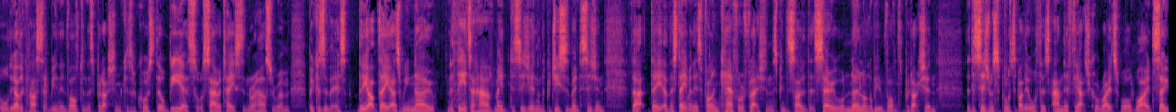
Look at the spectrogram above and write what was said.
all the other cast that have been involved in this production, because of course there'll be a sort of sour taste in the rehearsal room because of this. The update, as we know, the theatre have made a decision, and the producers have made a decision that they. Uh, the statement is, following careful reflection, it's been decided that Seyi will no longer be involved in production. The decision was supported by the authors and the theatrical rights worldwide. So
